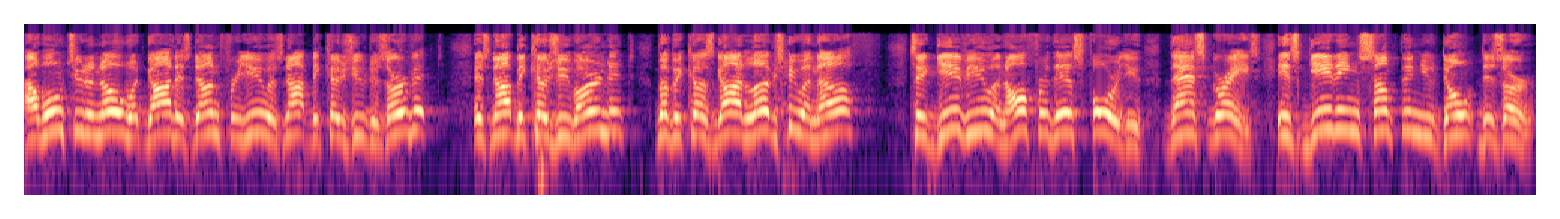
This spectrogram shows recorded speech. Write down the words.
I want you to know what God has done for you is not because you deserve it. It's not because you've earned it, but because God loves you enough to give you and offer this for you. That's grace. It's getting something you don't deserve.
